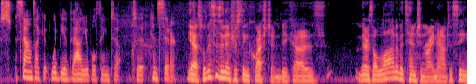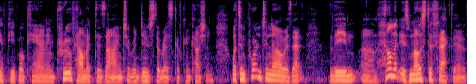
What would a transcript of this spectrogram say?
sounds like it would be a valuable thing to, to consider. Yes, well, this is an interesting question because there's a lot of attention right now to seeing if people can improve helmet design to reduce the risk of concussion. What's important to know is that the um, helmet is most effective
